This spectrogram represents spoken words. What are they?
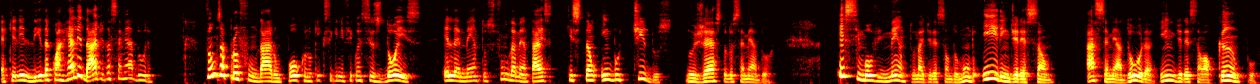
é que ele lida com a realidade da semeadura. Vamos aprofundar um pouco no que, que significam esses dois elementos fundamentais que estão embutidos no gesto do semeador. Esse movimento na direção do mundo, ir em direção à semeadura, em direção ao campo,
